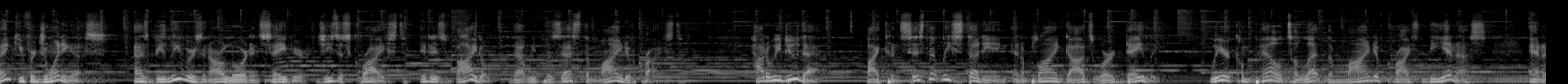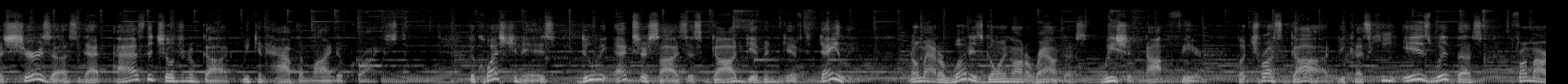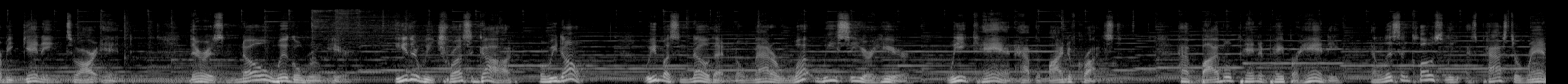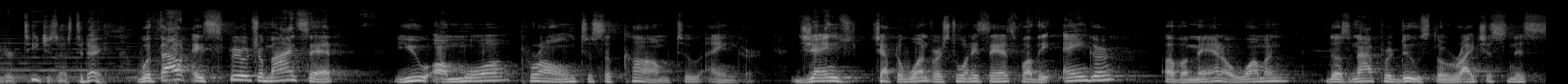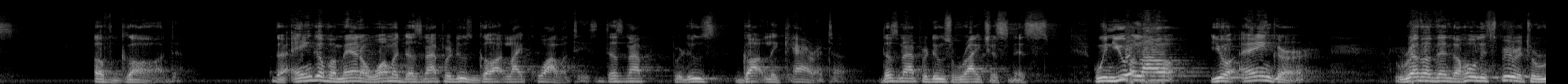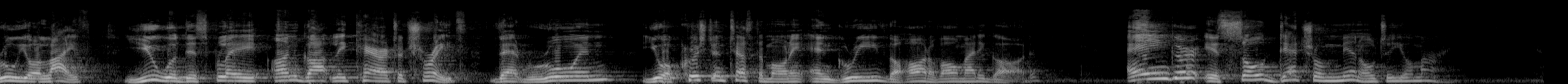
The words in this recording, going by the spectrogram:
Thank you for joining us. As believers in our Lord and Savior, Jesus Christ, it is vital that we possess the mind of Christ. How do we do that? By consistently studying and applying God's Word daily. We are compelled to let the mind of Christ be in us and assures us that as the children of God, we can have the mind of Christ. The question is do we exercise this God given gift daily? No matter what is going on around us, we should not fear but trust God because He is with us from our beginning to our end. There is no wiggle room here. Either we trust God or we don't. We must know that no matter what we see or hear, we can have the mind of Christ. Have Bible, pen, and paper handy and listen closely as Pastor Rander teaches us today. Without a spiritual mindset, you are more prone to succumb to anger. James chapter 1 verse 20 says, "For the anger of a man or woman does not produce the righteousness of God. The anger of a man or woman does not produce godlike qualities, does not produce godly character, does not produce righteousness. When you allow your anger rather than the Holy Spirit to rule your life, you will display ungodly character traits that ruin your Christian testimony and grieve the heart of Almighty God. Anger is so detrimental to your mind.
